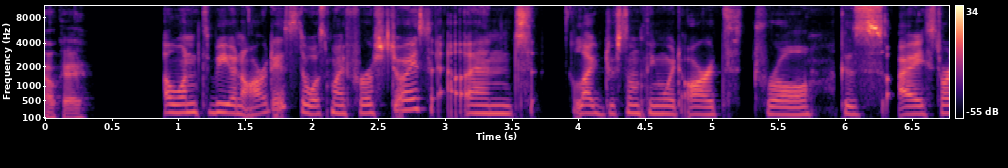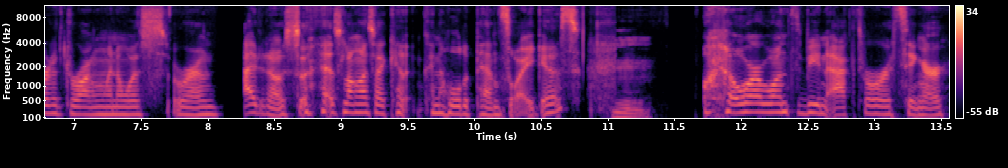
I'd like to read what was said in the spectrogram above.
okay. I wanted to be an artist. That was my first choice, and like do something with art, draw. Because I started drawing when I was around I don't know, so as long as I can can hold a pencil, I guess. Mm. or I wanted to be an actor or a singer,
